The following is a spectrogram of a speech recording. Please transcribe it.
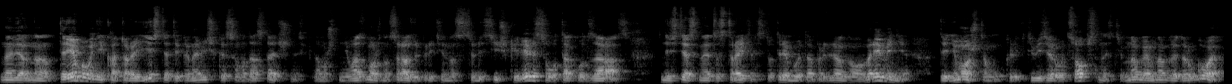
наверное, требований, которые есть, это экономическая самодостаточность, потому что невозможно сразу перейти на социалистические рельсы вот так вот за раз. Естественно, это строительство требует определенного времени, ты не можешь там коллективизировать собственность и многое-многое другое.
